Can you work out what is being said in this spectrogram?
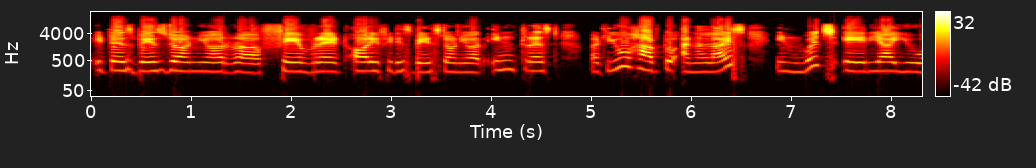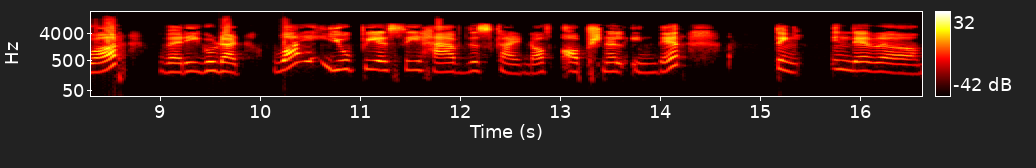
It is based on your uh, favorite or if it is based on your interest but you have to analyze in which area you are very good at. Why UPSC have this kind of optional in their thing in their uh,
